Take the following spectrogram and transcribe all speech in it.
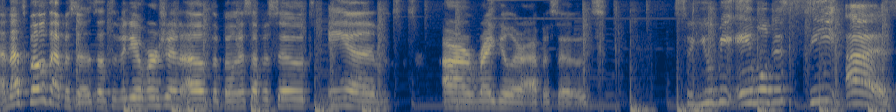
and that's both episodes. That's the video version of the bonus episodes and our regular episodes. So you'll be able to see us.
